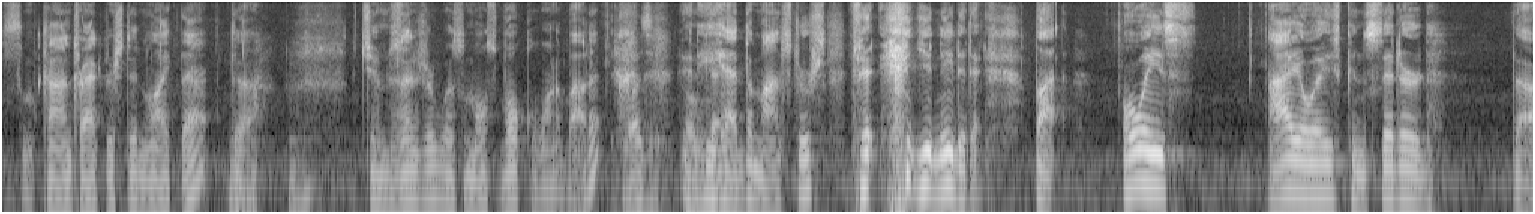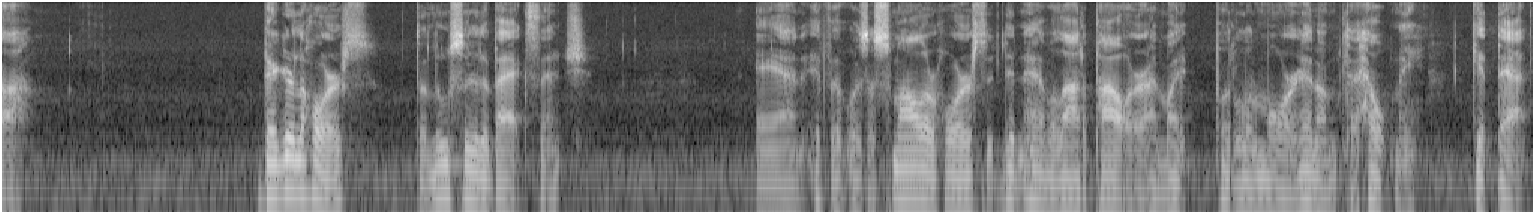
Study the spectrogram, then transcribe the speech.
some contractors didn't like that. Uh, Jim Zinger was the most vocal one about it. Was it? And he had the monsters. you needed it, but always, I always considered the bigger the horse, the looser the back cinch. And if it was a smaller horse that didn't have a lot of power, I might put a little more in them to help me get that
